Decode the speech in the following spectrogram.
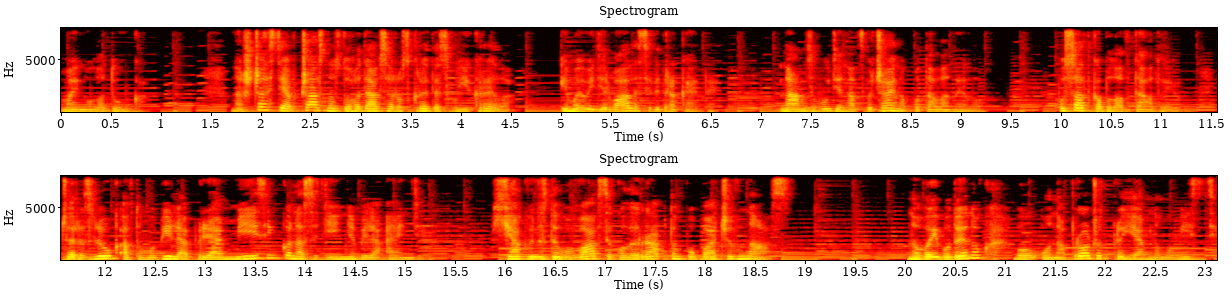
майнула думка. На щастя, я вчасно здогадався розкрити свої крила, і ми відірвалися від ракети. Нам з Вуді надзвичайно поталанило. Посадка була вдалою через люк автомобіля прямісінько на сидіння біля Енді. Як він здивувався, коли раптом побачив нас. Новий будинок був у напрочуд приємному місці.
